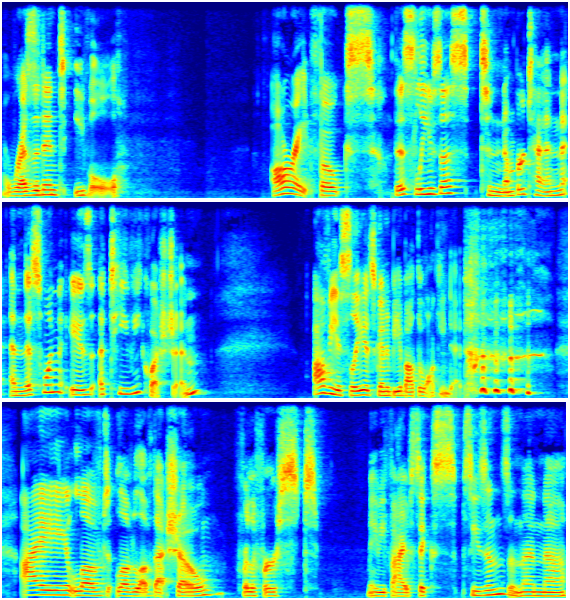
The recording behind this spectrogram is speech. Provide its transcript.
Resident Evil. All right, folks, this leaves us to number 10, and this one is a TV question. Obviously, it's going to be about The Walking Dead. I loved, loved, loved that show for the first maybe five, six seasons, and then uh,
